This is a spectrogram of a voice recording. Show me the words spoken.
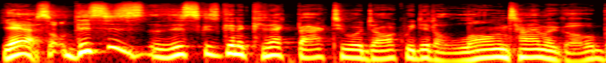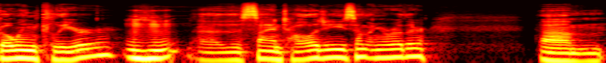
yeah. So this is this is going to connect back to a doc we did a long time ago, Going Clear, Mm-hmm. uh, the Scientology something or other. Um,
